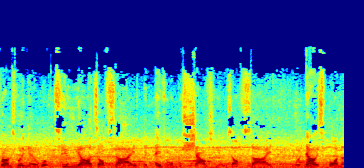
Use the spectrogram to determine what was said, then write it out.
Brom's winger looked two yards offside and everyone was shouting it was offside, but now it's 1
